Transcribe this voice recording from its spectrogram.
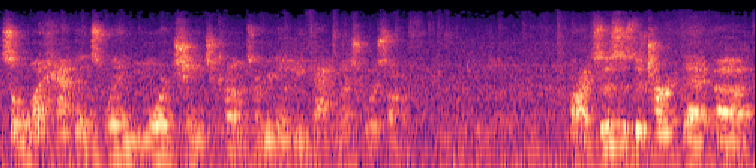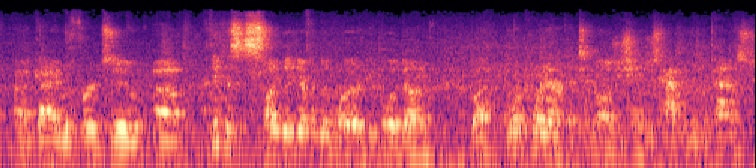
So what happens when more change comes? Are we going to be that much worse off? All right, so this is the chart that uh, a guy referred to. Uh, I think this is slightly different than what other people have done, but I want to point out that technology changes happened in the past.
